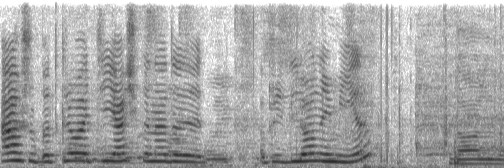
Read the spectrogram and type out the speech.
А, чтобы открывать эти ящики, надо определенный мир. Да, да,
